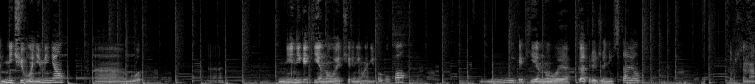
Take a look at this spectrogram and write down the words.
Ничего не менял. А, вот. А, ни, никакие новые чернила не покупал. Никакие новые картриджи не вставил. Собственно,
